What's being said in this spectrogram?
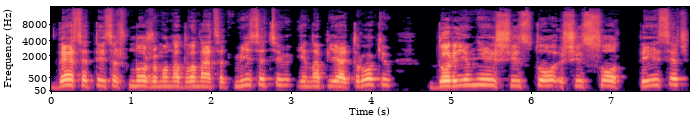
10 тисяч множимо на 12 місяців і на 5 років дорівнює 600 600 тисяч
